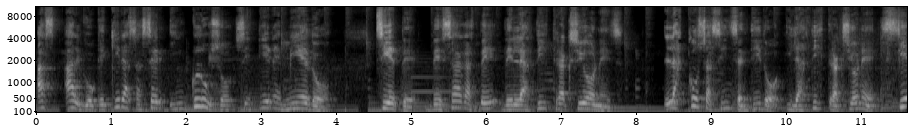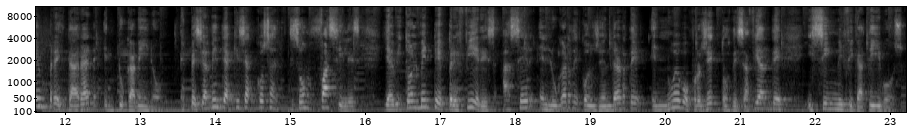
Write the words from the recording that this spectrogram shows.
haz algo que quieras hacer incluso si tienes miedo. 7. Deshágate de las distracciones. Las cosas sin sentido y las distracciones siempre estarán en tu camino, especialmente aquellas cosas que son fáciles y habitualmente prefieres hacer en lugar de concentrarte en nuevos proyectos desafiantes y significativos.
